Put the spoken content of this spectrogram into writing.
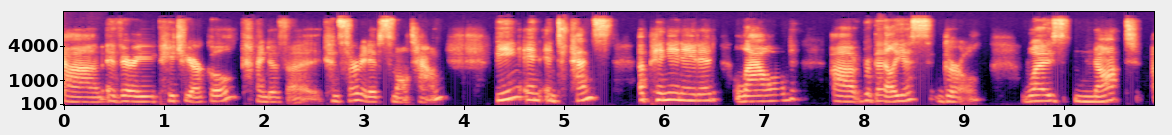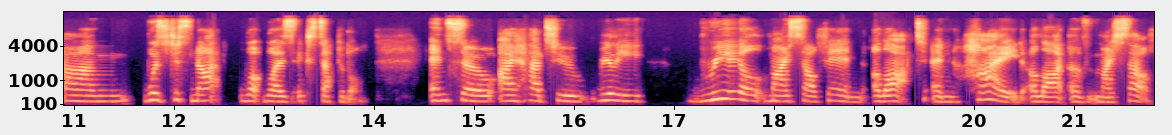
um, a very patriarchal, kind of a conservative small town, being an intense, opinionated, loud, uh, rebellious girl was not um, was just not what was acceptable. And so i had to really reel myself in a lot and hide a lot of myself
